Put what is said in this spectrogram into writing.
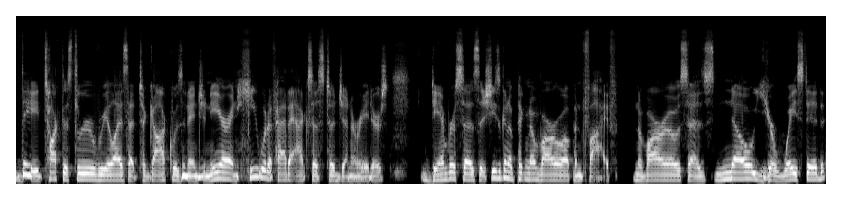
They talked this through, realized that Tagak was an engineer and he would have had access to generators. Danvers says that she's going to pick Navarro up in five. Navarro says, No, you're wasted.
